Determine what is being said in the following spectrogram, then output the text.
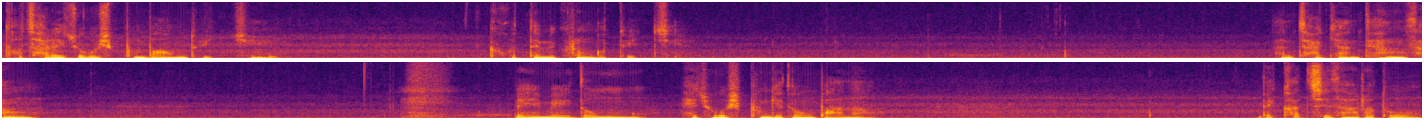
더 잘해주고 싶은 마음도 있지. 그것 때문에 그런 것도 있지. 난 자기한테 항상 매일매일 너무 해주고 싶은 게 너무 많아. 내 같이 살아도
